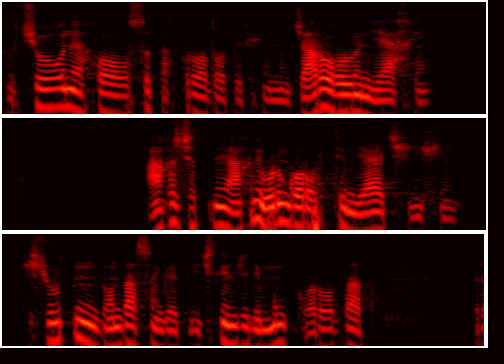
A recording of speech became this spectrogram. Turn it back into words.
40% нь яг улсад татвар болоод ирэх юм. 60% нь яах юм? Анхан шатны анхны хөрөнгө оруулалтыг яаж хийх юм? Гишүүд нь дундаас ингээд ижил хэмжээний мөнгө оруулаад тэр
